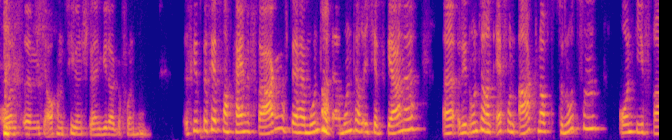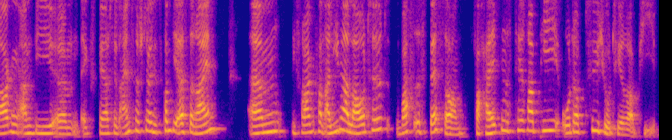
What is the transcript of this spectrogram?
und äh, mich auch an vielen Stellen wiedergefunden. Es gibt bis jetzt noch keine Fragen. Daher munter, oh. ermuntere ich jetzt gerne, äh, den unteren F- und A-Knopf zu nutzen und die Fragen an die ähm, Expertin einzustellen. Jetzt kommt die erste rein. Ähm, die Frage von Alina lautet, was ist besser, Verhaltenstherapie oder Psychotherapie?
